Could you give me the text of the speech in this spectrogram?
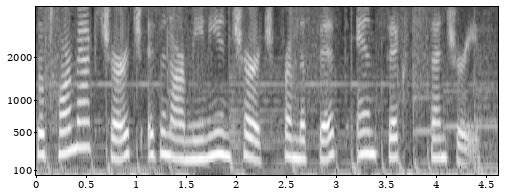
The Tormak Church is an Armenian church from the 5th and 6th centuries.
